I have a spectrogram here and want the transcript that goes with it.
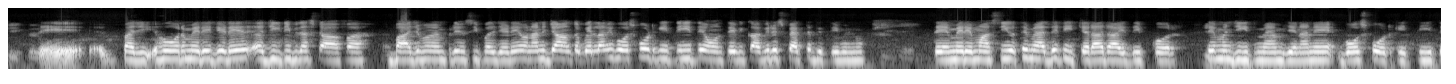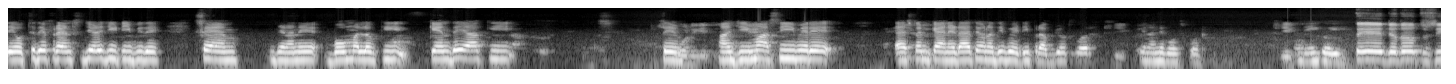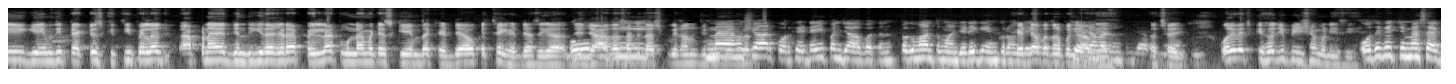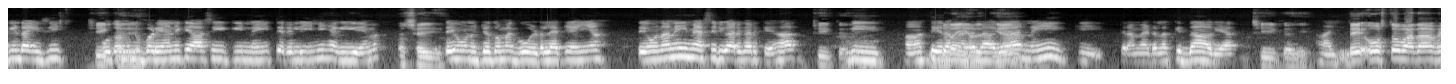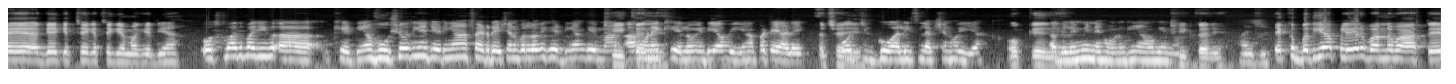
ਤੇ ਭਾਜੀ ਹੋਰ ਮੇਰੇ ਜਿਹੜੇ ਜੀਟੀਵੀ ਦਾ ਸਟਾਫ ਆ ਬਾਜਵਾ ਮੈਮ ਪ੍ਰਿੰਸੀਪਲ ਜਿਹੜੇ ਉਹਨਾਂ ਨੇ ਜਾਣ ਤੋਂ ਪਹਿਲਾਂ ਵੀ ਬਹੁਤ ਸਪੋਰਟ ਕੀਤੀ ਸੀ ਤੇ ਆਉਣ ਤੇ ਵੀ ਕਾਫੀ ਰਿਸਪੈਕਟ ਦਿੱਤੀ ਮੈਨੂੰ। ਤੇ ਮੇਰੇ ਮਾਸੀ ਉੱਥੇ ਮੈਥ ਦੇ ਟੀਚਰ ਆ ਰਾਜਦੀਪ ਕੌਰ ਤੇ ਮਨਜੀਤ ਮੈਮ ਜਿਨ੍ਹਾਂ ਨੇ ਬਹੁਤ ਸਪੋਰਟ ਕੀਤੀ ਤੇ ਉੱਥੇ ਦੇ ਫਰੈਂਡਸ ਜਿਹੜੇ ਜੀਟੀਵੀ ਦੇ ਸੈਮ ਜਿਨ੍ਹਾਂ ਨੇ ਬਹੁਤ ਮਤਲਬ ਕਿ ਕਹਿੰਦੇ ਆ ਕਿ ਤੇ। ਹਾਂਜੀ ਮਾਸੀ ਮੇਰੇ ਇਸ ਟਾਈਮ ਕੈਨੇਡਾ ਤੇ ਉਹਨਾਂ ਦੀ ਬੇਟੀ ਪ੍ਰਭਜੋਤ ਕੌਰ ਇਹਨਾਂ ਨੇ ਬਹੁਤ ਸਪੋਰਟ ਨਹੀਂ ਕੋਈ। ਤੇ ਜਦੋਂ ਤੁਸੀਂ ਗੇਮ ਦੀ ਪ੍ਰੈਕਟਿਸ ਕੀਤੀ ਪਹਿਲਾਂ ਆਪਣਾ ਜ਼ਿੰਦਗੀ ਦਾ ਜਿਹੜਾ ਪਹਿਲਾ ਟੂਰਨਾਮੈਂਟ ਇਸ ਗੇਮ ਦਾ ਖੇਡਿਆ ਉਹ ਕਿੱਥੇ ਖੇਡਿਆ ਸੀਗਾ? ਜੇ ਉਹ ਯਾਦ ਆ ਭਾਜੀ, ਸਾਡੇ ਦਰਸ਼ਕ ਵੀਰਾਂ ਨੂੰ ਜ਼ਰੂਰ ਮੈਂ। ਹੁਸ਼ਿਆਰਪੁਰ ਖੇਡਿਆ ਜੀ ਪੰਜਾਬ ਵਤਨ ਭਗਵੰਤ ਮਾਨ ਜਿਹੜੇ ਗੇਮ ਕਰਾਉਂਦੇ ਖੇਡਿਆ ਆ। ਵਤਨ ਪੰਜਾਬ ਖੇਡਾਂ ਪੰਜਾਬ ਅੱਛਾ ਜੀ। ਉਹਦੇ ਵਿੱਚ ਕਿਹੋ ਜੀ ਪੋਜੀਸ਼ਨ ਬਣੀ ਸੀ? ਉਹਦੇ ਵਿੱਚ ਮੈਂ ਸੈਕਿੰਡ ਆਈ ਸੀ। ਠੀਕ ਉਦੋਂ ਜੀ। ਮੈਨੂੰ ਬੜਿਆਂ ਨੇ ਕਿਹਾ ਸੀ ਕਿ ਨਹੀਂ ਤੇਰੇ ਲਈ ਨਹੀਂ ਹੈਗੀ ਗੇਮ ਅੱਛਾ ਜੀ। ਤੇ ਹੁਣ ਜਦੋਂ ਮੈਂ 골ਡ ਲੈ ਕੇ ਆਈ ਆ ਤੇ ਉਹਨਾਂ ਨੇ ਹੀ ਮੈਸੇਜ ਕਰ ਕਰ ਕਿਹਾ ਠੀਕ ਹੈ ਵੀ ਹਾਂ ਤੇਰਾ ਵਧਾਈਆਂ ਮੈਡਲ ਆ ਗਿਆ। ਦਿੱਤੀਆਂ। ਨਹੀਂ ਕਿ ਤੇਰਾ ਮੈਡਲ ਕਿੱਦਾਂ ਆ ਗਿਆ? ਠੀਕ ਹੈ ਜੀ। ਹਾਂਜੀ। ਤੇ ਉਸ ਤੋਂ ਬਾਅਦ ਆ ਫੇ ਅੱਗੇ ਕਿੱਥੇ ਕਿੱਥੇ ਗੇਮਾਂ ਖੇਡੀਆਂ? ਉਸ ਤੋਂ ਬਾਅਦ ਭਾਜੀ ਅਹ, ਖੇਡੀਆਂ ਵੂਸ਼ੋ ਦੀਆਂ ਜਿਹੜੀਆਂ ਫੈਡਰੇਸ਼ਨ ਵੱਲੋਂ ਵੀ ਖੇਡੀਆਂ ਗੇਮਾਂ। ਠੀਕ ਹੈ ਹੁਣੇ ਜੀ। ਖੇਲੋ ਇੰਡੀਆ ਹੋਈਆਂ ਪਟਿਆਲੇ। ਅੱਛਾ ਉਹ ਜੀ। ਗੋਆ ਲਈ ਸਿਲੈਕਸ਼ਨ ਹੋਈ ਆ। ਓਕੇ ਜੀ। ਅਗਲੇ ਮਹੀਨੇ ਹੋਣਗੀਆਂ ਉਹ ਗੇਮਾਂ। ਠੀਕ ਹੈ ਜੀ। ਹਾਂਜੀ। ਇੱਕ ਵਧੀਆ ਪਲੇਅਰ ਬਣਨ ਵਾਸਤੇ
